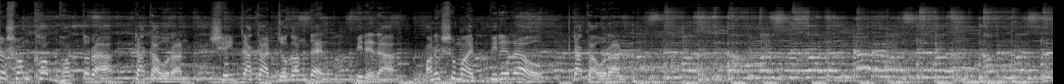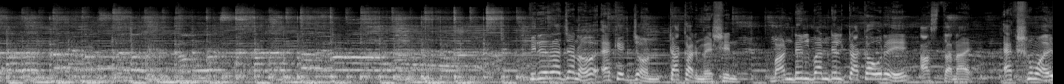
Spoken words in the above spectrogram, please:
নির্দিষ্ট সংখ্যক ভক্তরা টাকা ওড়ান। সেই টাকার যোগান দেন পীরেরা। অনেক সময় পীরেরাও টাকা ওড়ান। পীরেরা যেন এক একজন টাকার মেশিন। বান্ডিল বান্ডিল টাকা ওরে আস্তানায়। একসময়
